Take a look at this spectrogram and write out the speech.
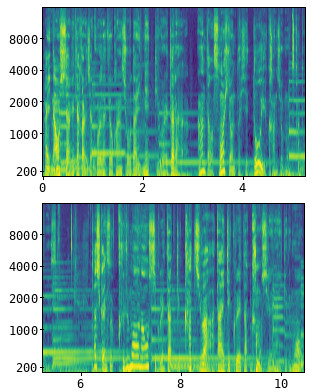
はい直してあげたからじゃあこれだけお金ちょうだいねって言われたらあなたはその人に対してどういう感情を持つかってことですよ。確かにその車を直してくれたっていう価値は与えてくれたかもしれないけども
